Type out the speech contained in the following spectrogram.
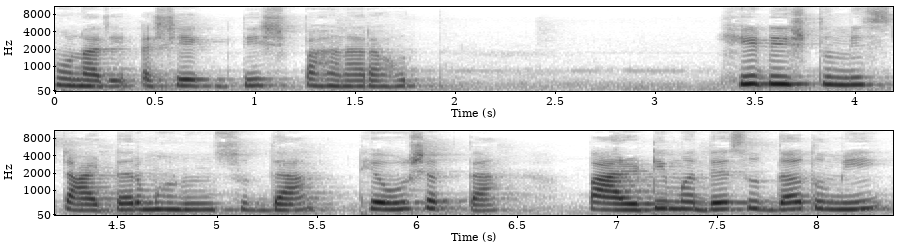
होणारी अशी एक डिश पाहणार आहोत. ही डिश तुम्ही स्टार्टर म्हणून सुद्धा ठेवू शकता. पार्टीमध्ये सुद्धा तुम्ही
